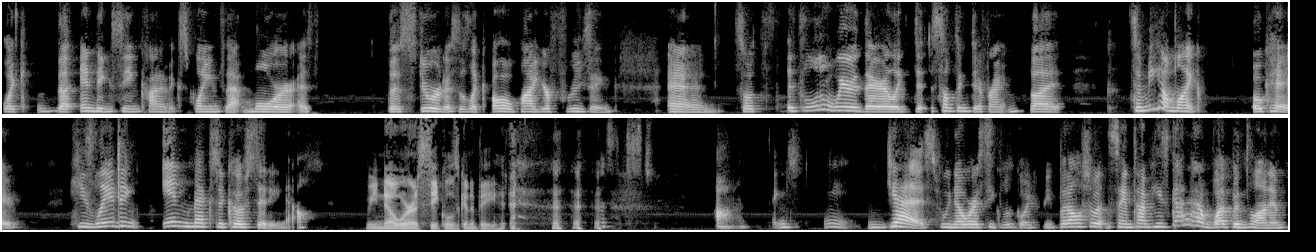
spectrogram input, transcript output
like the ending scene kind of explains that more as the stewardess is like, "Oh my, you're freezing." And so it's it's a little weird there, like di- something different, but to me I'm like, okay, he's landing in Mexico City now. We know where a sequel is going to be. Um, yes, we know where a sequel is going to be, but also at the same time, he's got to have weapons on him.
